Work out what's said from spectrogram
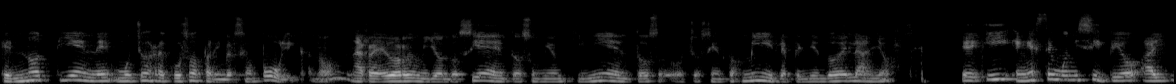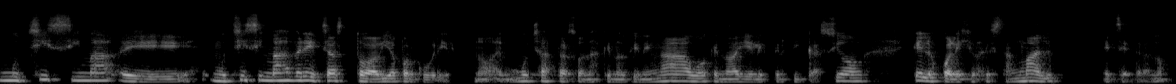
que no tiene muchos recursos para inversión pública, ¿no? Alrededor de un millón doscientos, un millón quinientos, ochocientos mil, dependiendo del año. Eh, y en este municipio hay eh, muchísimas brechas todavía por cubrir, ¿no? Hay muchas personas que no tienen agua, que no hay electrificación, que los colegios están mal, etcétera, ¿no?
